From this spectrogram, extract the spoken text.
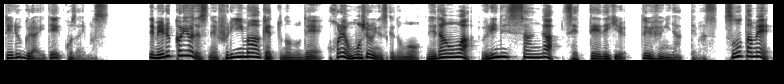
てるぐらいでございます。で、メルカリはですね、フリーマーケットなので、これ面白いんですけども、値段は売り主さんが設定できるというふうになってます。そのため、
